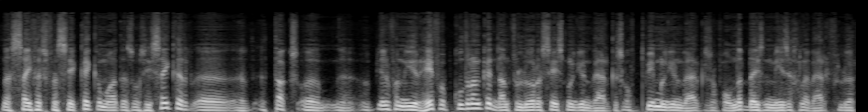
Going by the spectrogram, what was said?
na syfers van sê kyk hoe maar as ons die suiker uh, uh taks uh, uh, op 'n of ander manier hef op koeldranke dan verloor ons 6 miljoen werkers of 2 miljoen werkers of 100 000 mense gaan hulle werk verloor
